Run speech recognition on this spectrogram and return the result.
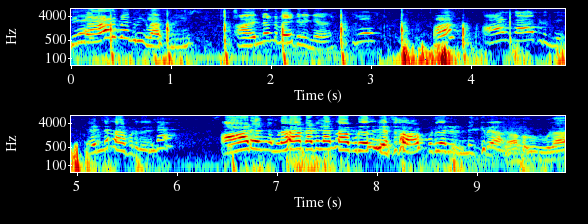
நீங்க ஆடு மேய்க்கிறீங்களா ஸ்ரீ ஆ என்னென்ன மேய்க்கிறீங்க ஆ? என்ன சாப்பிடுது? ஆடு அங்க மிளகா கட்டலாம் சாப்பிடுறது சாப்பிடுறது நிக்கிறா விழா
